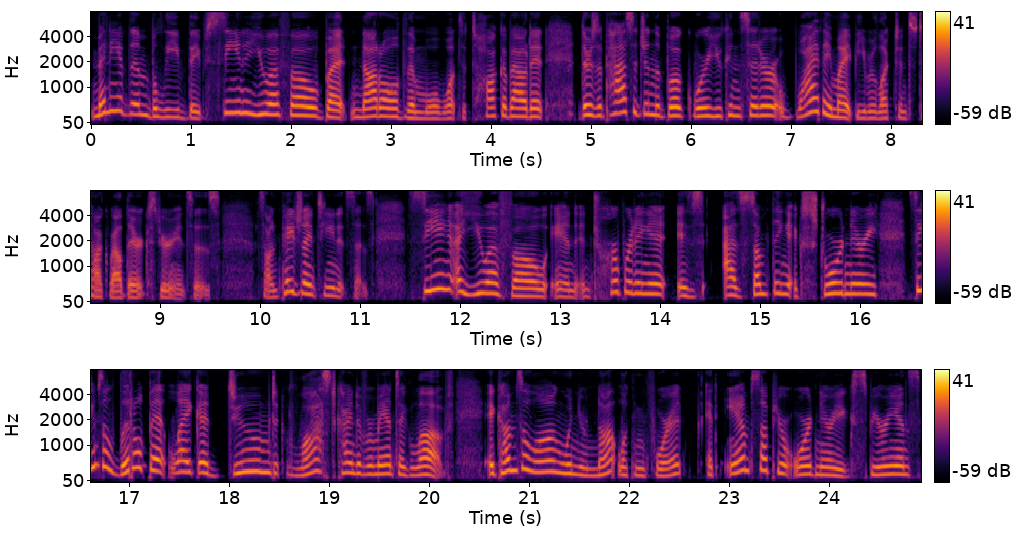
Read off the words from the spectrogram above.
Many of them believe they've seen a UFO, but not all of them will want to talk about it. There's a passage in the book where you consider why they might be reluctant to talk about their experiences. So on page 19, it says Seeing a UFO and interpreting it is as something extraordinary seems a little bit like a doomed, lost kind of romantic love. It comes along when you're not looking for it. It amps up your ordinary experience,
